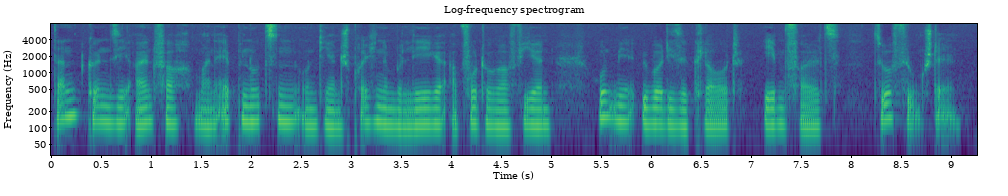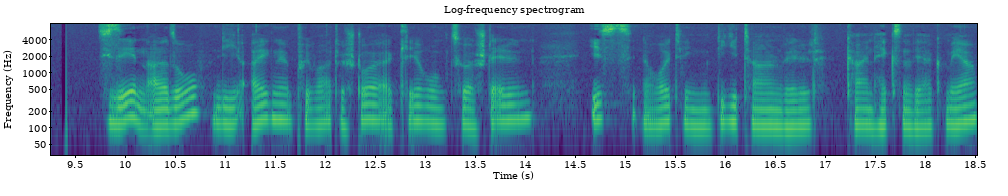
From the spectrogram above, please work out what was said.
dann können Sie einfach meine App nutzen und die entsprechenden Belege abfotografieren und mir über diese Cloud ebenfalls zur Verfügung stellen. Sie sehen also, die eigene private Steuererklärung zu erstellen, ist in der heutigen digitalen Welt kein Hexenwerk mehr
